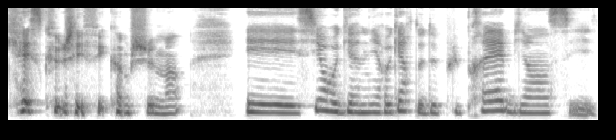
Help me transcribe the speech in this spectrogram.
qu'est-ce que j'ai fait comme chemin? Et si on y regarde de plus près, bien c'est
